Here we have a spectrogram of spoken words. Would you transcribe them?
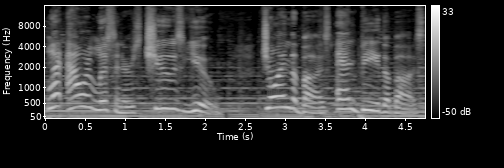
Let our listeners choose you. Join the buzz and be the buzz.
